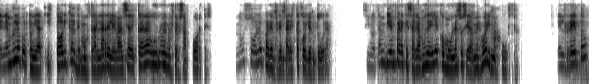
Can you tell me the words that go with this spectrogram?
Tenemos la oportunidad histórica de mostrar la relevancia de cada uno de nuestros aportes, no solo para enfrentar esta coyuntura, sino también para que salgamos de ella como una sociedad mejor y más justa. El reto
